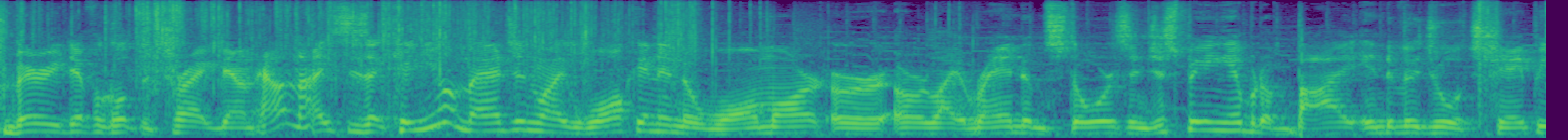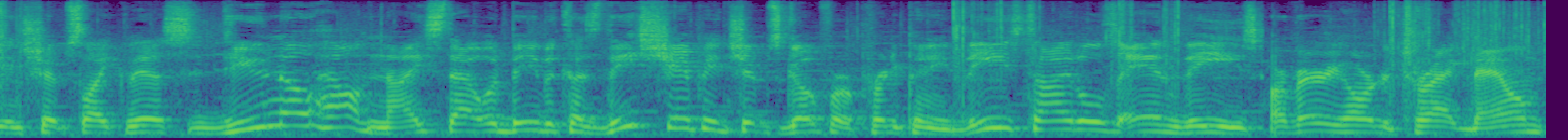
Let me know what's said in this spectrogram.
very difficult to track down. How nice is it? Can you imagine like walking into Walmart or, or like random stores and just being able to buy individual championships like this? Do you know how nice that would be? Because these championships go for a pretty penny. These titles and these are very hard to track down.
